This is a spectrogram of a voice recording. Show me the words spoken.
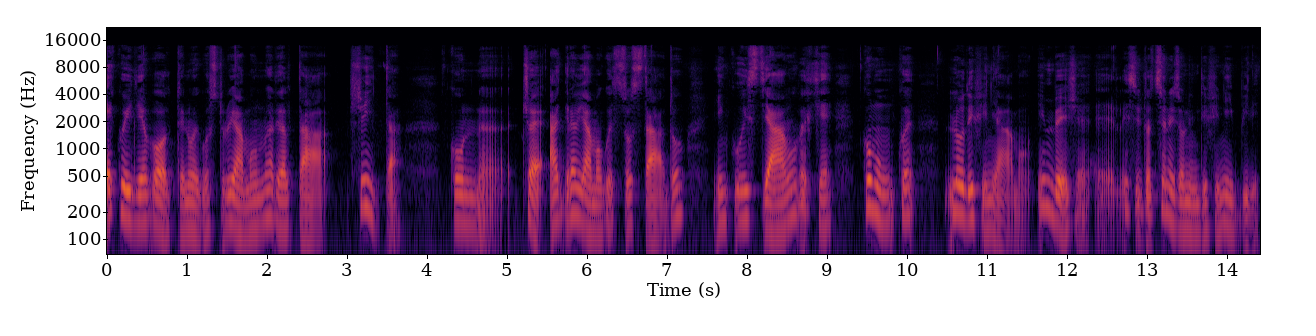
E quindi a volte noi costruiamo una realtà finta, con, cioè aggraviamo questo stato in cui stiamo perché comunque lo definiamo. Invece eh, le situazioni sono indefinibili,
